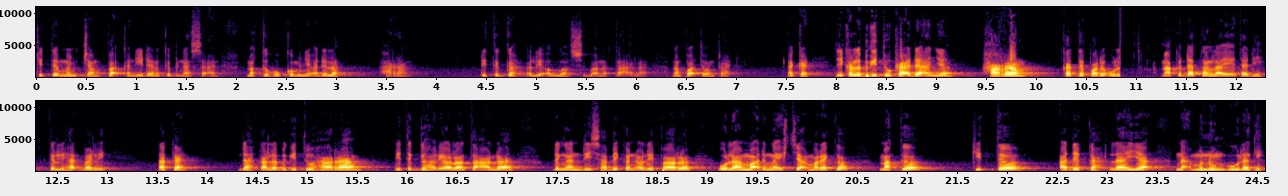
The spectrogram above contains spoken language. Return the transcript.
Kita mencampakkan diri dalam kebinasaan. Maka hukumnya adalah haram. Ditegah oleh Allah Subhanahu taala. Nampak tuan-tuan? Akan. Jadi kalau begitu keadaannya haram kata para ulama. Maka datanglah ayat tadi terlihat balik. Akan. Dah kalau begitu haram ditegah oleh Allah taala dengan disabitkan oleh para ulama dengan ijtihad mereka maka kita adakah layak nak menunggu lagi?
